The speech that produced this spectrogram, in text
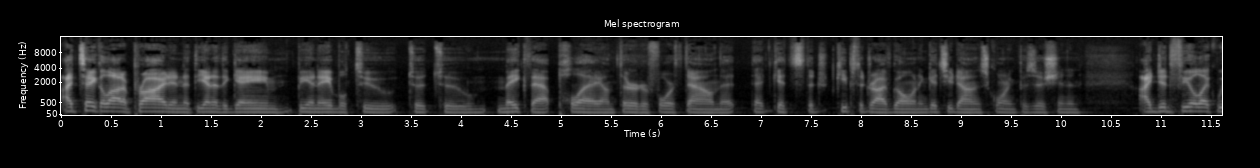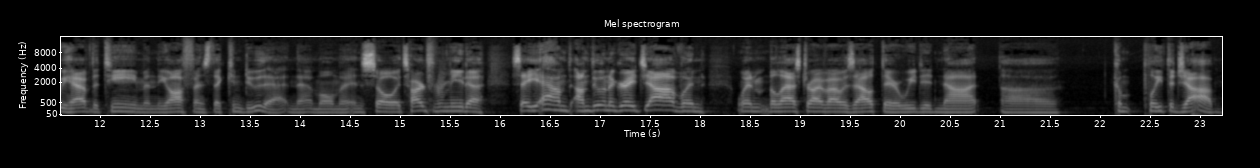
I take a lot of pride in at the end of the game being able to to to make that play on third or fourth down that that gets the keeps the drive going and gets you down in scoring position and. I did feel like we have the team and the offense that can do that in that moment. And so it's hard for me to say, yeah, I'm, I'm doing a great job when, when the last drive I was out there, we did not uh, complete the job.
